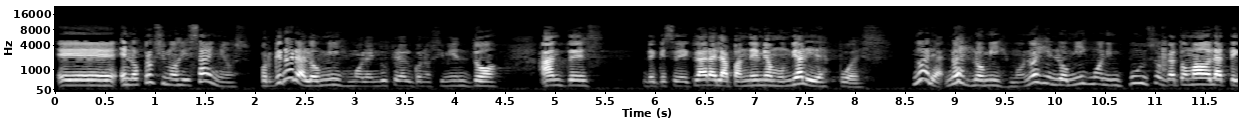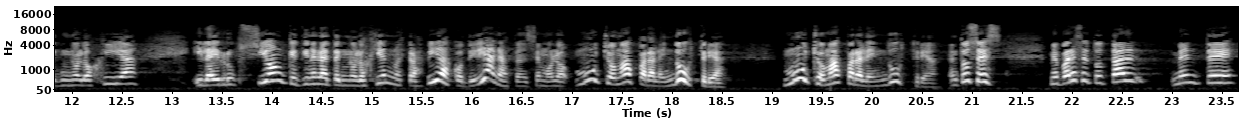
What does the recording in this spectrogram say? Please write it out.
eh, en los próximos 10 años? Porque no era lo mismo la industria del conocimiento antes de que se declara la pandemia mundial y después. No, era, no es lo mismo, no es lo mismo el impulso que ha tomado la tecnología y la irrupción que tiene la tecnología en nuestras vidas cotidianas, pensémoslo, mucho más para la industria, mucho más para la industria. Entonces, me parece totalmente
